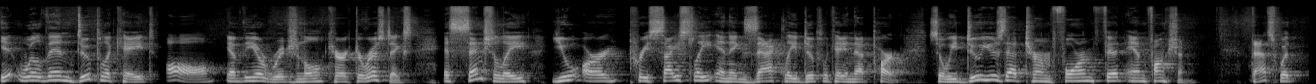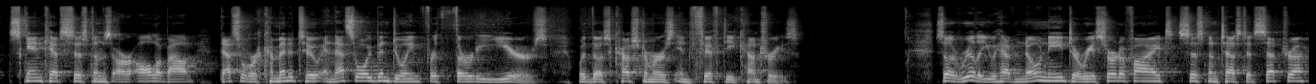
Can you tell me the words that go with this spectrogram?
It will then duplicate all of the original characteristics. Essentially, you are precisely and exactly duplicating that part. So we do use that term form, fit, and function. That's what ScanCAD systems are all about. That's what we're committed to, and that's what we've been doing for 30 years with those customers in 50 countries. So really, you have no need to recertify, system test, etc.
